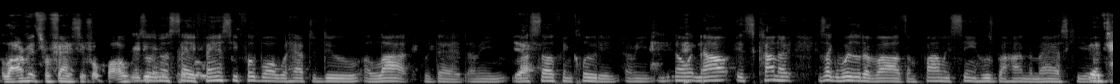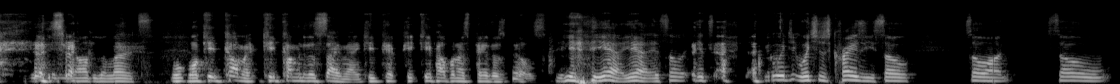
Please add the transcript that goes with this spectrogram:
A lot of it's for fantasy football. We I was going to say fantasy football would have to do a lot with that. I mean, yeah. myself included. I mean, you know, now it's kind of it's like Wizard of Oz. I'm finally seeing who's behind the mask here. That's, that's right. All the alerts. We'll, we'll, keep coming, keep coming to the site, man. Keep keep, keep helping us pay those bills. Yeah, yeah, yeah. It's so it's which which is crazy. So so on. So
